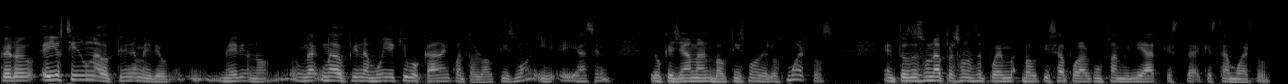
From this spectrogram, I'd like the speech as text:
Pero ellos tienen una doctrina medio, medio no, una, doctrina muy equivocada en cuanto al bautismo y hacen lo que llaman bautismo de los muertos. Entonces una persona se puede bautizar por algún familiar que está, que está muerto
